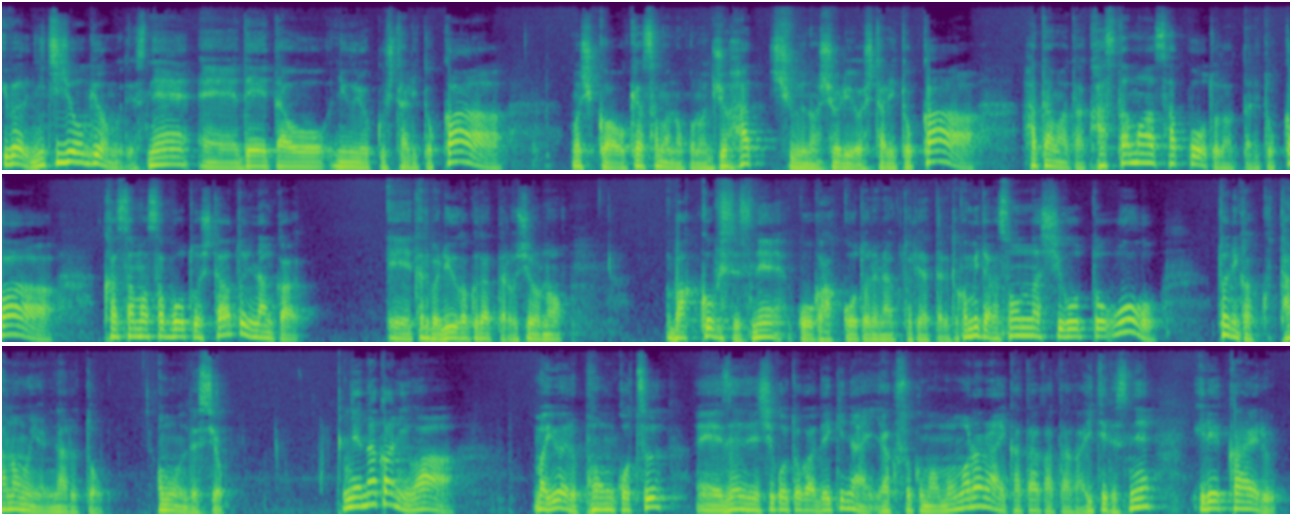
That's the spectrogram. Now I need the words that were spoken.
いわゆる日常業務ですね。えー、データを入力したりとか、もしくはお客様のこの受発注の処理をしたりとか、はたまたカスタマーサポートだったりとか、カスタマーサポートした後になんか、えー、例えば留学だったら後ろのバックオフィスですね。こう学校と連絡取り合ったりとかみたいなそんな仕事をとにかく頼むようになると思うんですよ。で、中には、まあ、いわゆるポンコツ、えー、全然仕事ができない、約束も守らない方々がいてですね、入れ替える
